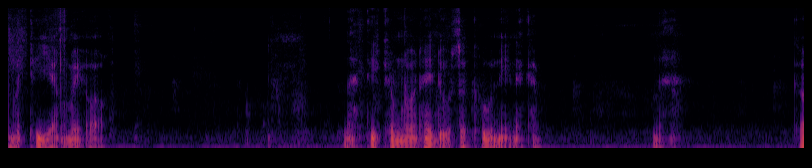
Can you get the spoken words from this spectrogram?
งวดที่ยังไม่ออกนะที่คำนวณให้ดูสักครู่นี้นะครับนะ ก็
